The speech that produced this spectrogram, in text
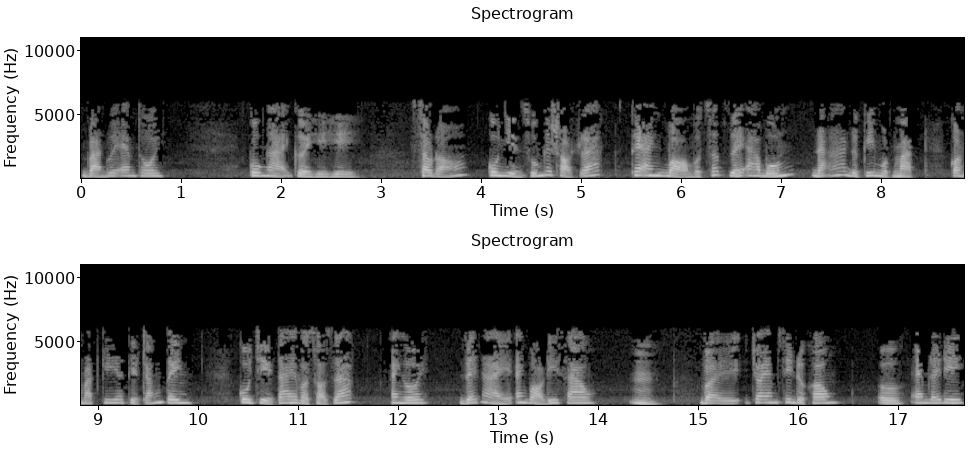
và nuôi em thôi. Cô ngại cười hì hì. Sau đó, cô nhìn xuống cái sọt rác, thấy anh bỏ một sấp giấy A4 đã được ghi một mặt, còn mặt kia thì trắng tinh. Cô chỉ tay vào sọt rác. Anh ơi, giấy này anh bỏ đi sao? Ừ, vậy cho em xin được không? Ừ, em lấy đi.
